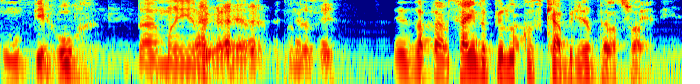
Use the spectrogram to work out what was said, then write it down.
com o terror da manhã da galera. Manda ver. Exatamente. Saindo pelos que abriram pela sua pele.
